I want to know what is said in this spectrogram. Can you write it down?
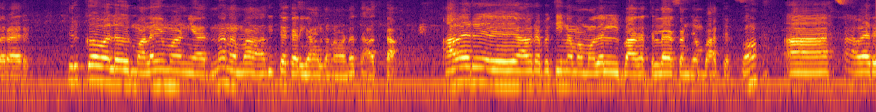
வராரு. திருக்கோவலூர் மலையமான் யாருன்னா நம்ம ஆதித்த கரிகாலனோட தாத்தா. அவர் அவரை பற்றி நம்ம முதல் பாகத்தில் கொஞ்சம் பார்த்துருப்போம். அவர்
